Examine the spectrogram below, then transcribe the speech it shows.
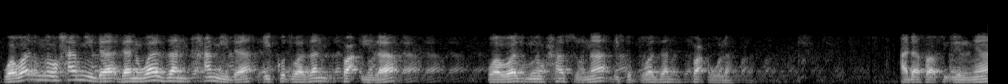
Wa waznu hamida dan wazan hamida ikut wazan fa'ila. Wa waznu hasuna ikut wazan fa'ula. Ada fa fi'ilnya,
